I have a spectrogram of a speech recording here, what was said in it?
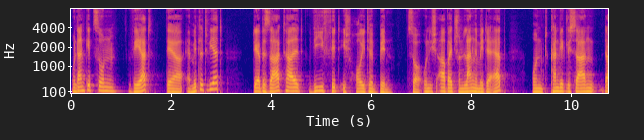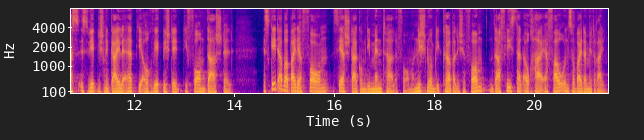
Und dann gibt es so einen Wert, der ermittelt wird, der besagt halt, wie fit ich heute bin. So, und ich arbeite schon lange mit der App und kann wirklich sagen, das ist wirklich eine geile App, die auch wirklich die, die Form darstellt. Es geht aber bei der Form sehr stark um die mentale Form und nicht nur um die körperliche Form. Und da fließt halt auch HRV und so weiter mit rein.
